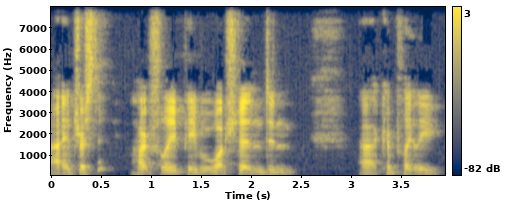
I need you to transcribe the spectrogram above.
uh, interesting. Hopefully, people watched it and didn't uh, completely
